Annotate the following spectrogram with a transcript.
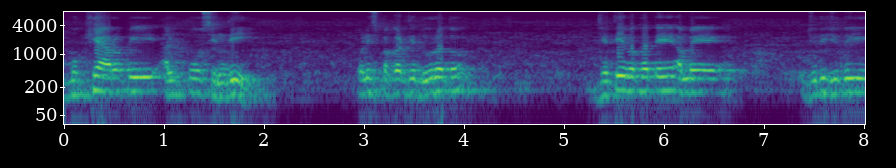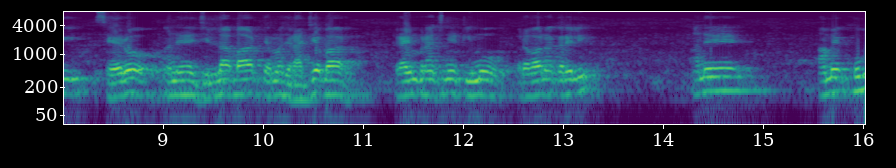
મુખ્ય આરોપી અલ્પુ સિંધી પોલીસ પકડથી દૂર હતો. જે તે વખતે અમે જુદી જુદી શહેરો અને જિલ્લા બહાર તેમજ રાજ્ય બહાર ક્રાઇમ બ્રાન્ચની ટીમો રવાના કરેલી. અને અમે ખૂબ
